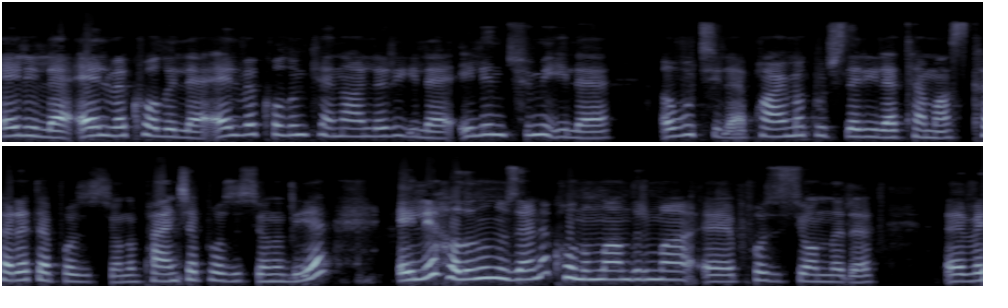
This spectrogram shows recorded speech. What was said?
el ile, el ve kol ile, el ve kolun kenarları ile, elin tümü ile, avuç ile, parmak uçları ile temas, karate pozisyonu, pençe pozisyonu diye eli halının üzerine konumlandırma e, pozisyonları e, ve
